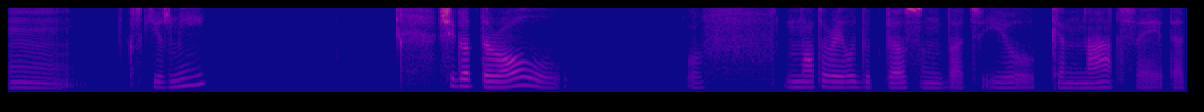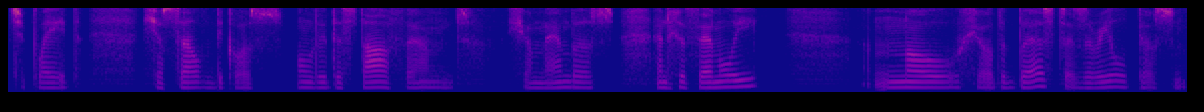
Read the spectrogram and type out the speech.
Mm, excuse me? She got the role of not a really good person, but you cannot say that she played herself because only the staff and her members and her family know her the best as a real person.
